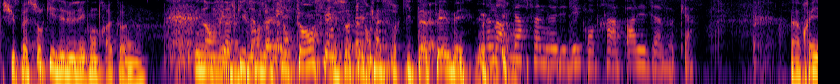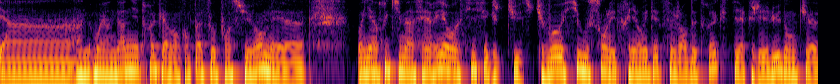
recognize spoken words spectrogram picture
je suis pas sûr qu'ils aient lu les contrats quand même non ils savent qu'ils ont de l'assistance et sur quelqu'un sur qui taper mais Non, non, personne ne lit les contrats à part les avocats. Après, il y a un, un- ouais, un dernier truc avant qu'on passe au point suivant, mais euh, moi, il y a un truc qui m'a fait rire aussi, c'est que tu, tu vois aussi où sont les priorités de ce genre de truc. C'est-à-dire que j'ai lu donc. euh,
